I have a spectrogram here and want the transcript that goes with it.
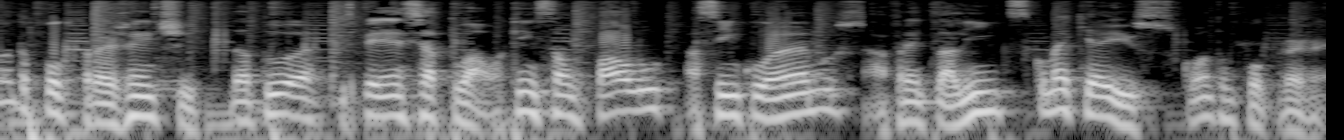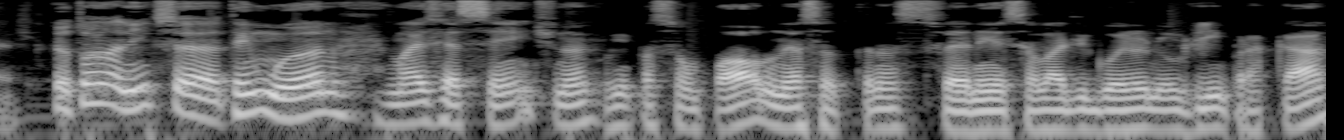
Conta um pouco pra gente da tua experiência atual. Aqui em São Paulo, há cinco anos, à frente da Lynx, como é que é isso? Conta um pouco pra gente. Eu tô na Lynx é, tem um ano, mais recente, né? Vim para São Paulo, nessa transferência lá de Goiânia eu vim para cá.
